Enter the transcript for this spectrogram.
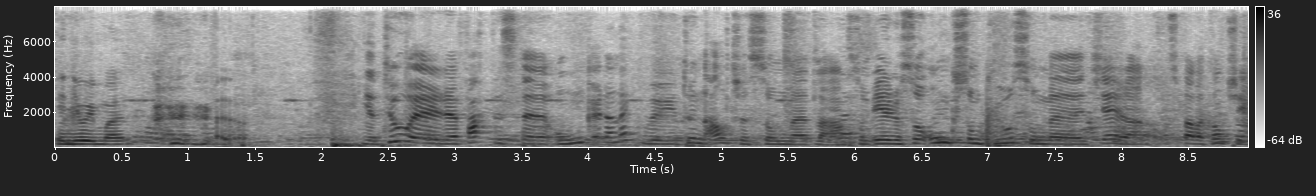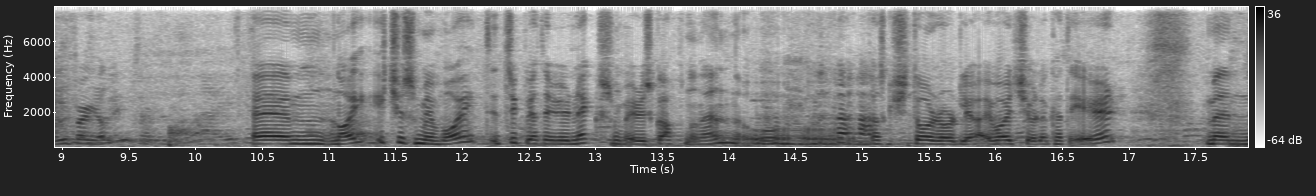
i New York. Ja, du är faktiskt ung, er det nek? Vi tunn alder som ett som är så ung som du som gör spela country i färgen. Ehm, nej, inte som jag vet. Jag tycker att det är näck som är i skapnaden än och ganska stor ordentligt. Jag vet inte hur det är. Men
